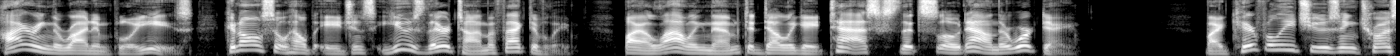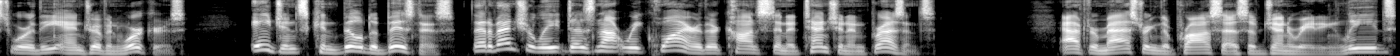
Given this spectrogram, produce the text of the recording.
Hiring the right employees can also help agents use their time effectively by allowing them to delegate tasks that slow down their workday. By carefully choosing trustworthy and driven workers, agents can build a business that eventually does not require their constant attention and presence. After mastering the process of generating leads,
